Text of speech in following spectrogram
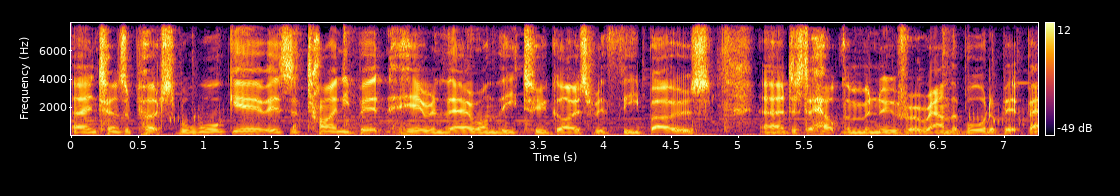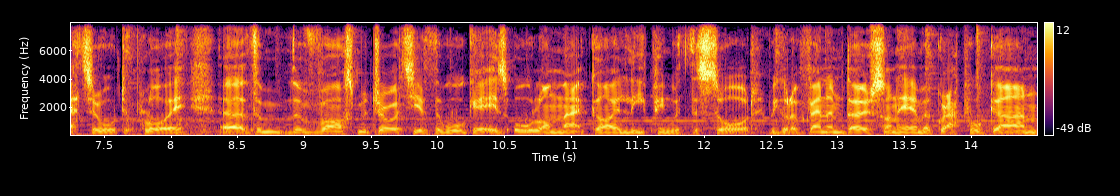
Uh, in terms of purchasable war gear, is a tiny bit here and there there on the two guys with the bows, uh, just to help them maneuver around the board a bit better or deploy. Uh, the, the vast majority of the war gear is all on that guy leaping with the sword. We've got a venom dose on him, a grapple gun,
